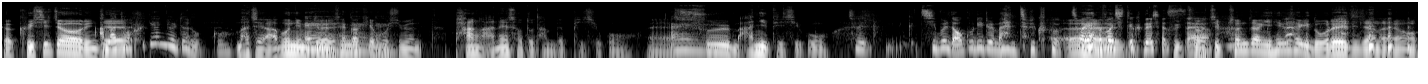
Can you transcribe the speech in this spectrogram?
그러니까 그 시절 이제 아마 더 흡연율도 높고. 맞아요. 아버님들 네, 생각해 네, 네. 보시면 방 안에서도 담배 피시고 예, 에이. 술 많이 드시고 저희 집을 너구리를 만들고 예, 저희 아버지도 그러셨어요. 그렇죠. 집 천장이 흰색이 노래지잖아요.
